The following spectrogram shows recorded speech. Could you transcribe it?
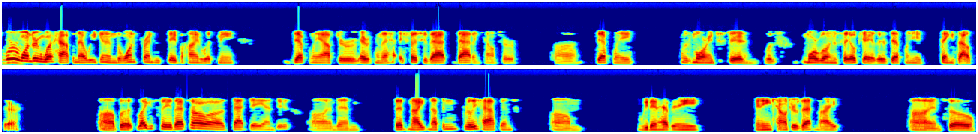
were wondering what happened that weekend. And the one friend who stayed behind with me, definitely after everything that, especially that that encounter, uh, definitely was more interested and was more willing to say, okay, there's definitely things out there. Uh, but like I say, that's how, uh, that day ended. Uh, and then that night, nothing really happened. Um, we didn't have any, any encounters that night. Uh, and so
